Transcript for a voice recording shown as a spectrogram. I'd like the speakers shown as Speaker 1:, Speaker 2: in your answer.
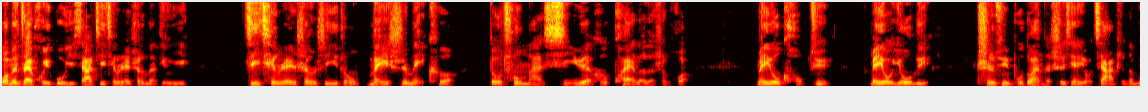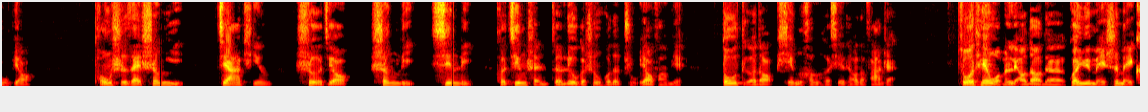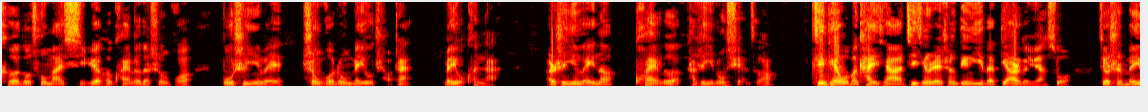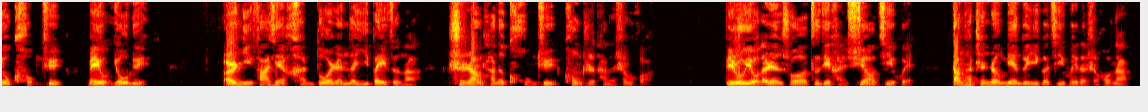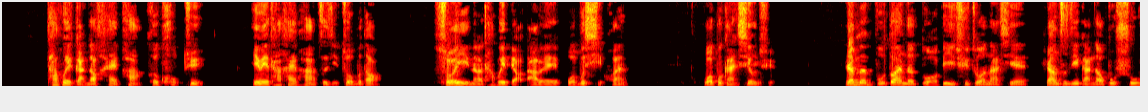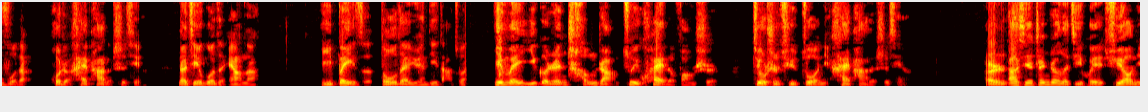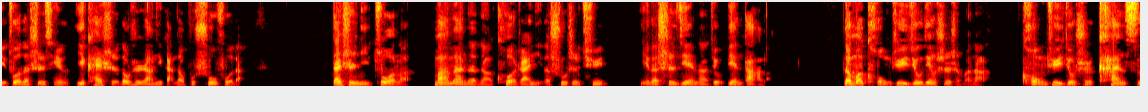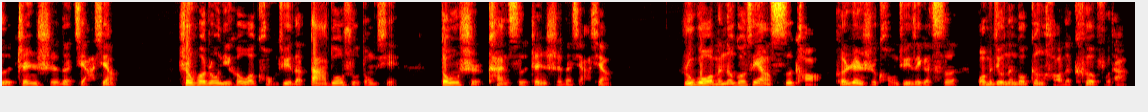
Speaker 1: 我们再回顾一下激情人生的定义：激情人生是一种每时每刻都充满喜悦和快乐的生活，没有恐惧，没有忧虑，持续不断的实现有价值的目标，同时在生意、家庭、社交、生理、心理和精神这六个生活的主要方面都得到平衡和协调的发展。昨天我们聊到的关于每时每刻都充满喜悦和快乐的生活，不是因为生活中没有挑战、没有困难，而是因为呢，快乐它是一种选择。今天我们看一下激情人生定义的第二个元素，就是没有恐惧、没有忧虑。而你发现很多人的一辈子呢，是让他的恐惧控制他的生活。比如有的人说自己很需要机会。当他真正面对一个机会的时候呢，他会感到害怕和恐惧，因为他害怕自己做不到，所以呢，他会表达为我不喜欢，我不感兴趣。人们不断的躲避去做那些让自己感到不舒服的或者害怕的事情，那结果怎样呢？一辈子都在原地打转。因为一个人成长最快的方式，就是去做你害怕的事情。而那些真正的机会需要你做的事情，一开始都是让你感到不舒服的。但是你做了，慢慢的呢，扩展你的舒适区，你的世界呢就变大了。那么恐惧究竟是什么呢？恐惧就是看似真实的假象。生活中你和我恐惧的大多数东西，都是看似真实的假象。如果我们能够这样思考和认识“恐惧”这个词。我们就能够更好的克服它。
